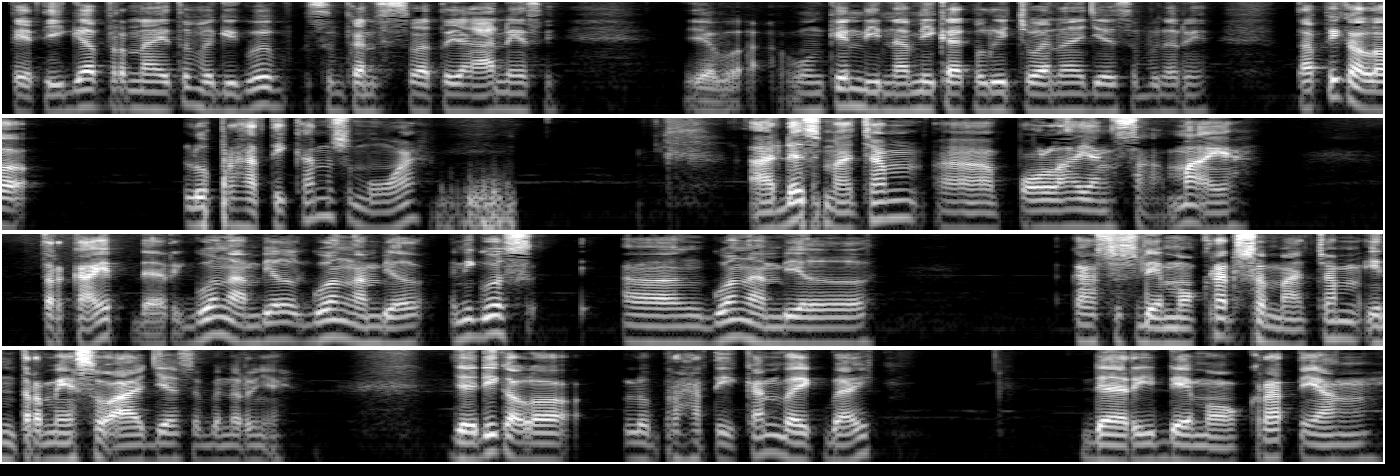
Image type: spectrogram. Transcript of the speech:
P3 pernah itu bagi gue bukan sesuatu yang aneh sih. Ya mungkin dinamika kelucuan aja sebenarnya. Tapi kalau lu perhatikan semua ada semacam uh, pola yang sama ya terkait dari gue ngambil gue ngambil ini gue uh, gue ngambil kasus Demokrat semacam intermeso aja sebenarnya. Jadi kalau lu perhatikan baik-baik dari Demokrat yang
